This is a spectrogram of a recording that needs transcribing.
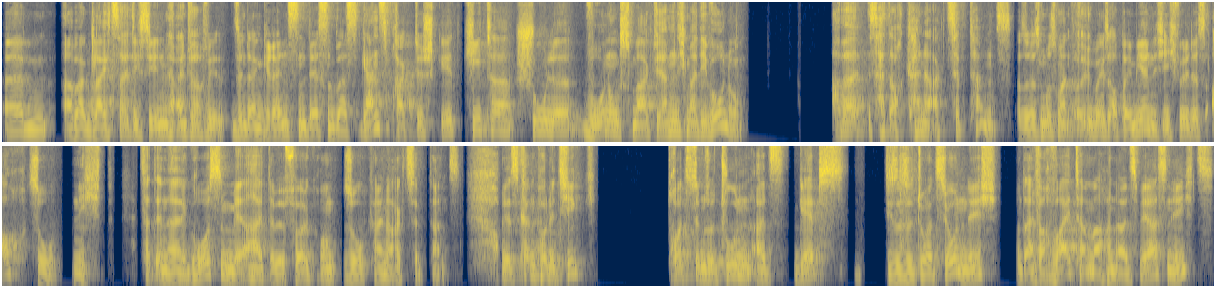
Ähm, aber gleichzeitig sehen wir einfach, wir sind an Grenzen dessen, was ganz praktisch geht. Kita, Schule, Wohnungsmarkt, wir haben nicht mal die Wohnung. Aber es hat auch keine Akzeptanz. Also das muss man übrigens auch bei mir nicht. Ich will das auch so nicht. Es hat in einer großen Mehrheit der Bevölkerung so keine Akzeptanz. Und jetzt kann Politik trotzdem so tun, als gäbe es diese Situation nicht und einfach weitermachen, als wäre es nichts.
